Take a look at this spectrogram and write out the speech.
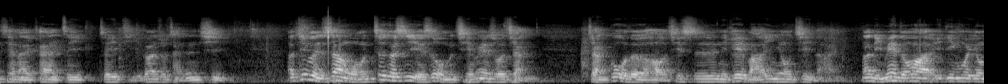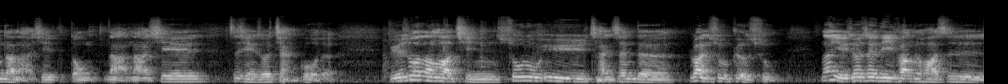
先来看这一这一题乱数产生器。那基本上我们这个是也是我们前面所讲讲过的哈，其实你可以把它应用进来。那里面的话一定会用到哪些东哪哪些之前所讲过的，比如说呢哈，请输入预产生的乱数个数。那也就这个地方的话是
